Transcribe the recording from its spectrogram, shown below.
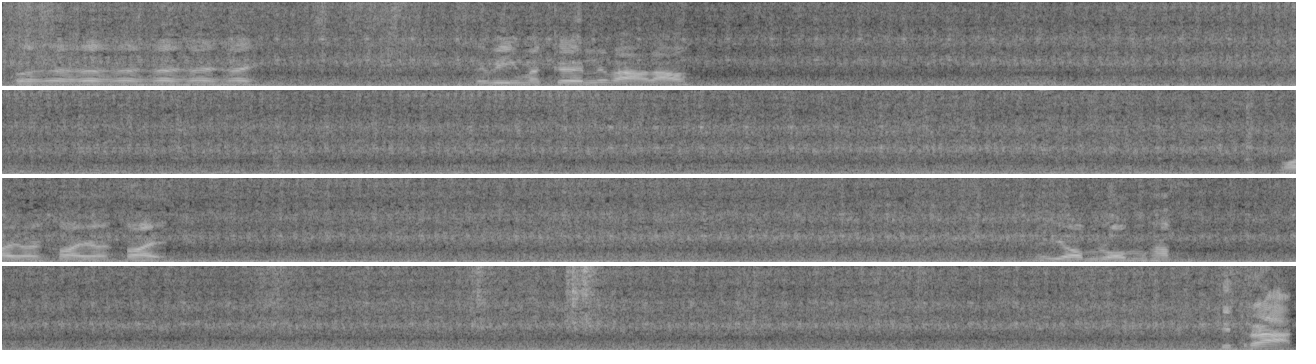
เฮ้ยเฮ้ยเฮ้ยเฮ้ยเฮ้ยเฮ้ยจะวิ่ง มาเกินหรือเปล่าเราค่อยๆค่อยๆค่อยๆไม่ยอมล้มครับ ติดราก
